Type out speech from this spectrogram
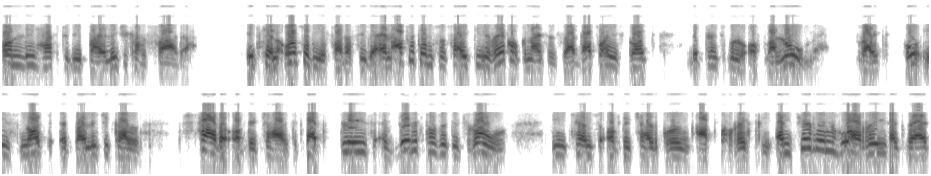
only have to be biological father, it can also be a father figure. And African society recognizes that. That's why we've got the principle of Malume, right, who is not a biological father of the child, but plays a very positive role in terms of the child growing up correctly. And children who are raised like that,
